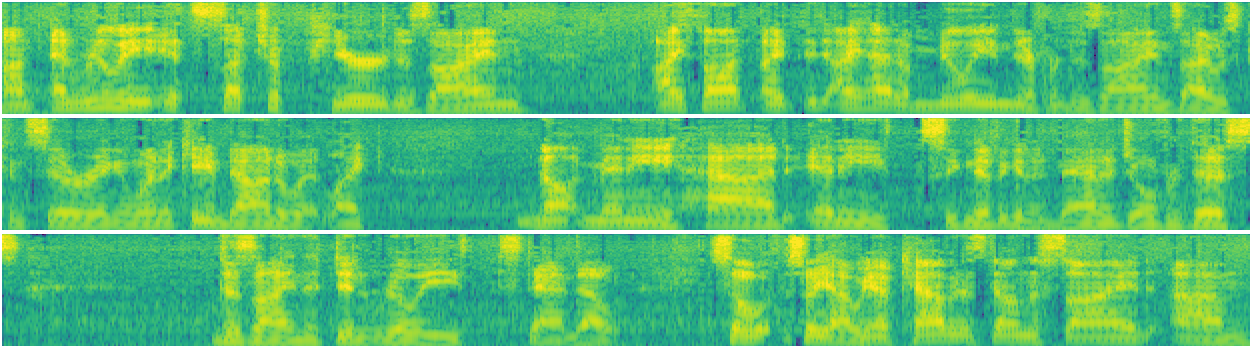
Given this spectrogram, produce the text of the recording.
Um, and really, it's such a pure design. I thought I, I had a million different designs I was considering, and when it came down to it, like not many had any significant advantage over this design that didn't really stand out. So so yeah, we have cabinets down the side, um,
